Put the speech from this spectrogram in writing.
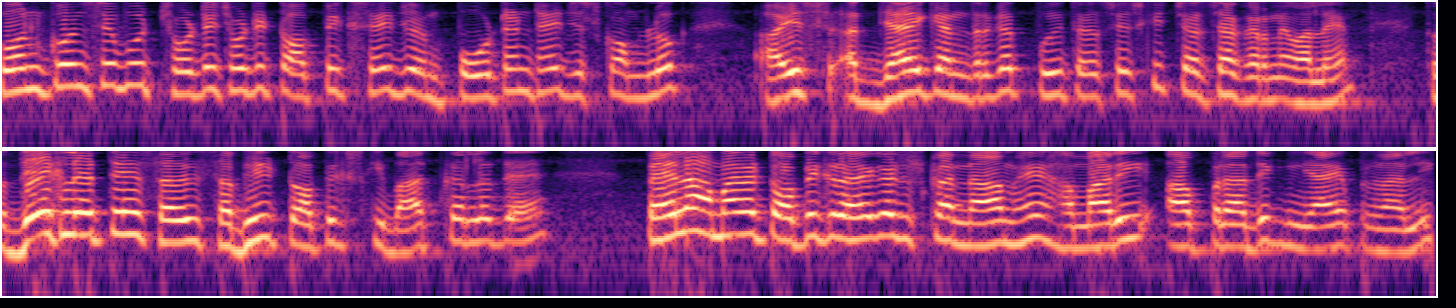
कौन कौन से वो छोटे छोटे टॉपिक्स है जो इम्पोर्टेंट है, जिसको हम लोग इस अध्याय के अंतर्गत पूरी तरह से इसकी चर्चा करने वाले हैं। तो देख लेते हैं, सभी सभी टॉपिक्स की बात कर लेते हैं। पहला हमारा टॉपिक रहेगा, जिसका नाम है हमारी आपराधिक न्याय प्रणाली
